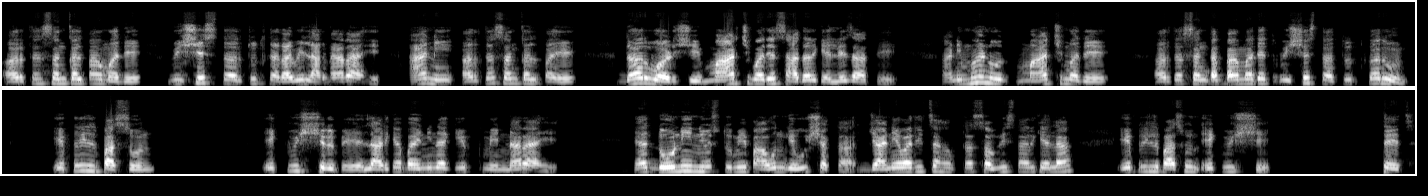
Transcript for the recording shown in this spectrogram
अर्थसंकल्पामध्ये विशेष तरतूद करावी लागणार आहे. आणि अर्थसंकल्प हे दरवर्षी मार्च मध्ये सादर केले जाते. आणि म्हणून मार्च मध्ये अर्थसंकल्पामध्ये विशेष तरतूद करून एप्रिलपासून एकवीसशे रुपये लाडक्या बहिणींना गिफ्ट मिळणार आहे. या दोन्ही न्यूज तुम्ही पाहून घेऊ शकता. जानेवारीचा हप्ता सव्वीस तारखेला एप्रिलपासून एकवीसशे. तसेच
